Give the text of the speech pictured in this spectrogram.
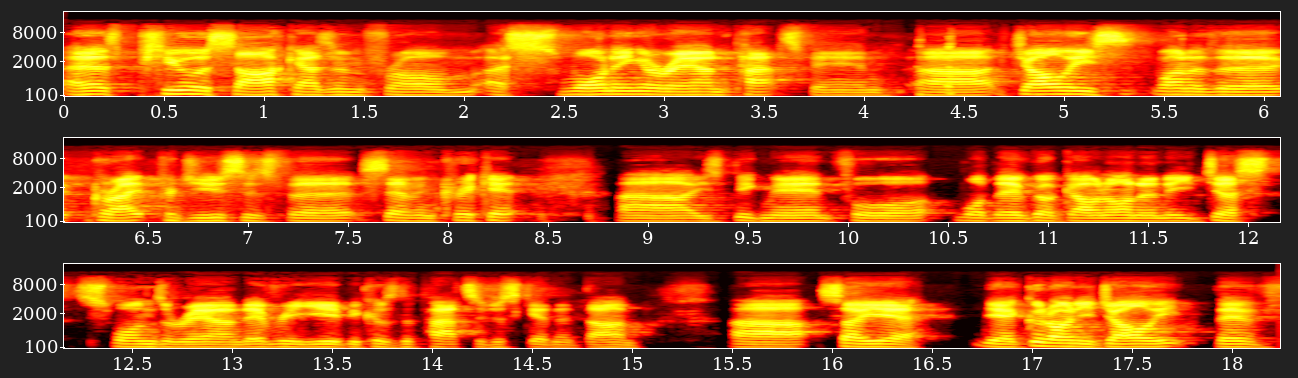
and it's pure sarcasm from a swanning around Pats fan. Uh, Jolie's one of the great producers for Seven Cricket. Uh, he's big man for what they've got going on, and he just swans around every year because the Pats are just getting it done. Uh, so yeah, yeah, good on you, Jolie. They've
